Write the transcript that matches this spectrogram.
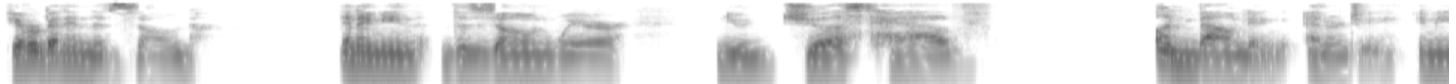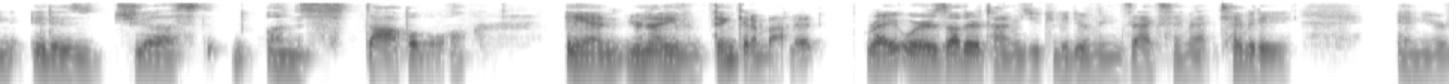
have you ever been in the zone? And I mean the zone where you just have unbounding energy. I mean, it is just unstoppable and you're not even thinking about it, right? Whereas other times you could be doing the exact same activity and your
